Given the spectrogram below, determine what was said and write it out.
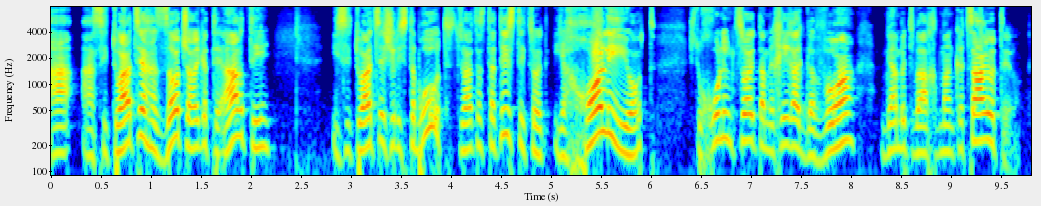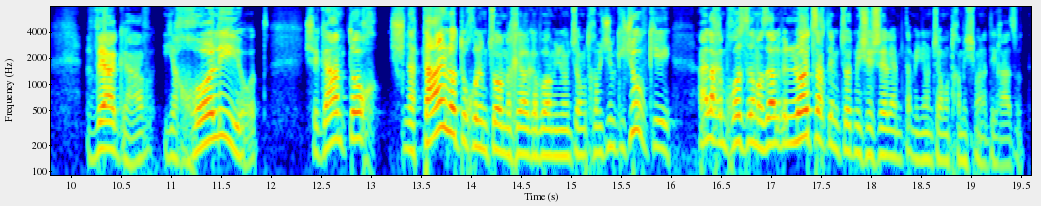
ה- הסיטואציה הזאת שהרגע תיארתי, היא סיטואציה של הסתברות, סיטואציה סטטיסטית. זאת אומרת, יכול להיות שתוכלו למצוא את המחיר הגבוה גם בטווח זמן קצר יותר. ואגב, יכול להיות שגם תוך שנתיים לא תוכלו למצוא במחיר הגבוה מיליון 950, כי שוב, כי היה לכם חוסר מזל ולא הצלחתם למצוא את מי שישלם את המיליון 950 על הדירה הזאת,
